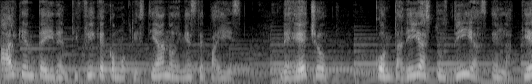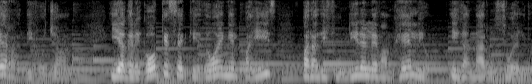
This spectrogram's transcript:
alguien te identifique como cristiano en este país. De hecho, contarías tus días en la tierra, dijo John, y agregó que se quedó en el país para difundir el Evangelio y ganar un sueldo.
